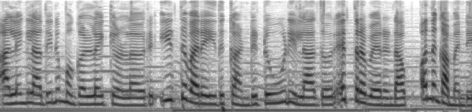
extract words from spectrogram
അല്ലെങ്കിൽ അതിന് മുകളിലേക്കുള്ളവർ ഇതുവരെ ഇത് കണ്ടിട്ടുകൂടി ഇല്ലാത്തവർ എത്ര പേരുണ്ടാവും? ഒന്ന് കമന്റ് ചെയ്ത്.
